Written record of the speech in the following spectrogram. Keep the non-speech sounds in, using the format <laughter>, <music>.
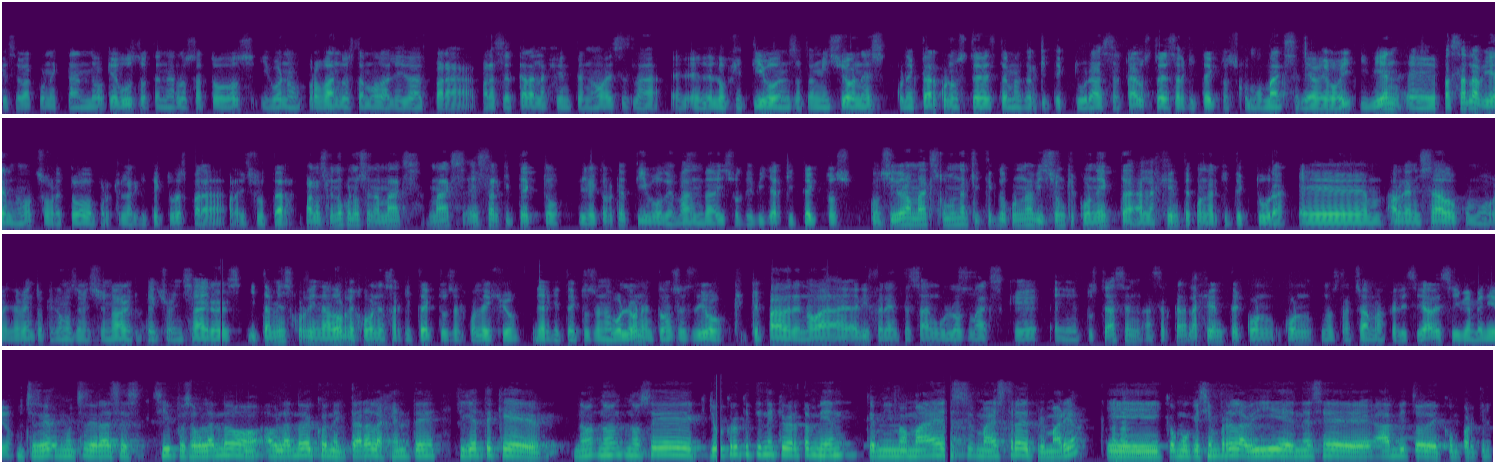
que se va conectando. Qué gusto tenerlos a todos y bueno, probando esta modalidad para, para acercar a la gente, ¿no? Ese es la, el, el objetivo de nuestras transmisiones, conectar con ustedes temas de arquitectura, acercar a ustedes arquitectos como Max el día de hoy y bien, eh, pasarla bien, ¿no? Sobre todo porque la arquitectura es para, para disfrutar. Para los que no conocen a Max, Max es arquitecto, director creativo de banda y Soldevilla Arquitectos. Considero a Max como un arquitecto con una visión que conecta a la gente con la arquitectura. Eh, ha organizado como el evento que acabamos de mencionar, Architecture Insiders, y también es coordinador de jóvenes arquitectos del Colegio de Arquitectos de Nuevo León. Entonces, digo, qué, qué padre, ¿no? Hay, hay, diferentes ángulos, Max, que eh, pues te hacen acercar a la gente con, con nuestra chama. Felicidades y bienvenido. Muchas, muchas gracias. Sí, pues hablando, hablando de conectar a la gente, fíjate que no, no, no sé, yo creo que tiene que ver también que mi mamá es maestra de primaria. Y como que siempre la vi en ese ámbito de compartir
